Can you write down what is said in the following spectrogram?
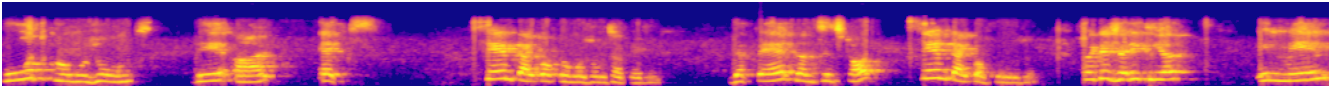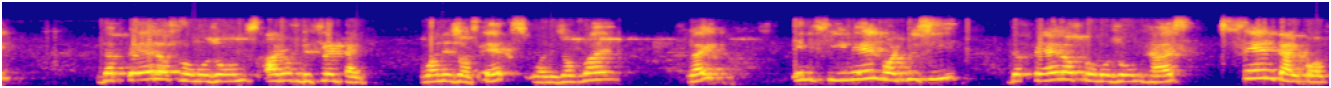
both chromosomes, they are X. Same type of chromosomes are present. The pair consists of same type of chromosome. So it is very clear in male, the pair of chromosomes are of different type. One is of X, one is of Y, right? In female, what we see, the pair of chromosome has same type of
